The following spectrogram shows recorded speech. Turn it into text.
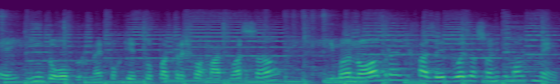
é, em dobro, né? Porque tu pode transformar a tua ação em manobra e fazer duas ações de movimento.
